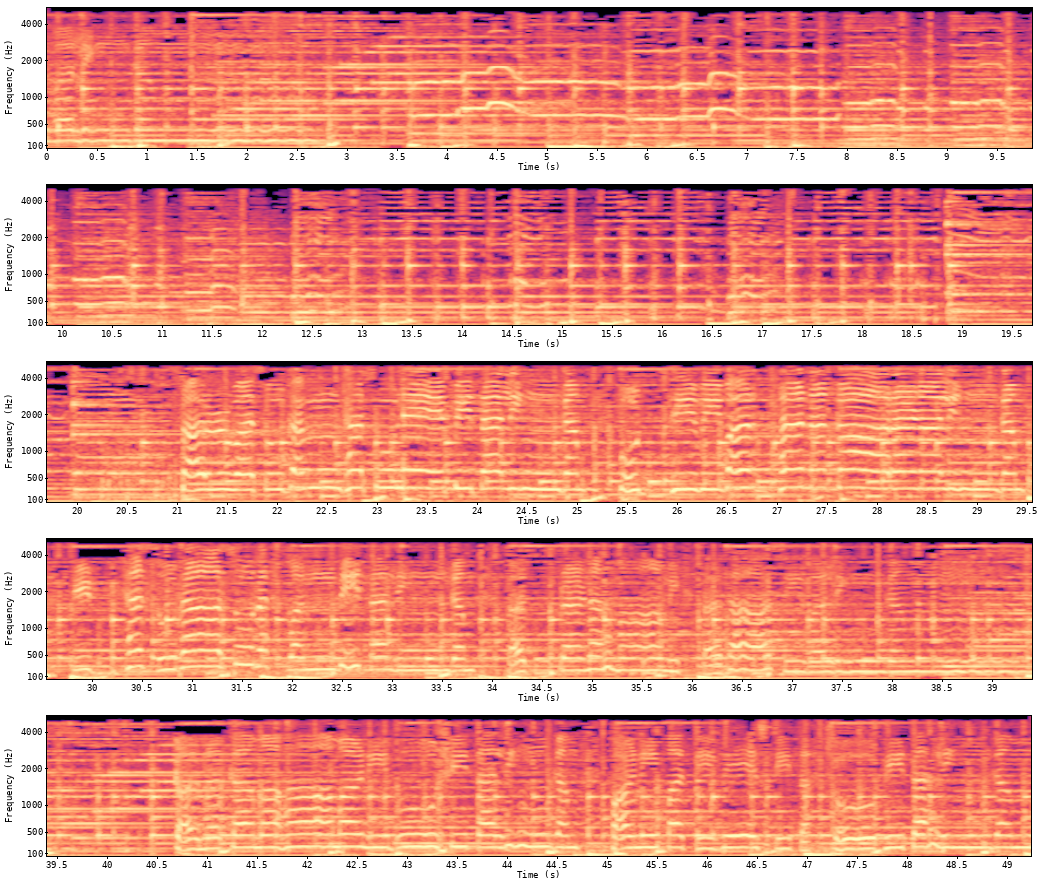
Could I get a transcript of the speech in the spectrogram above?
सिद्धसुरासुरवन्दितलिङ्गम् तत्प्रणमामि सदा शिवलिङ्गम्। कनकमहामणिभूषितलिङ्गम् फणिपतिवेष्टित शोभितलिङ्गम्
